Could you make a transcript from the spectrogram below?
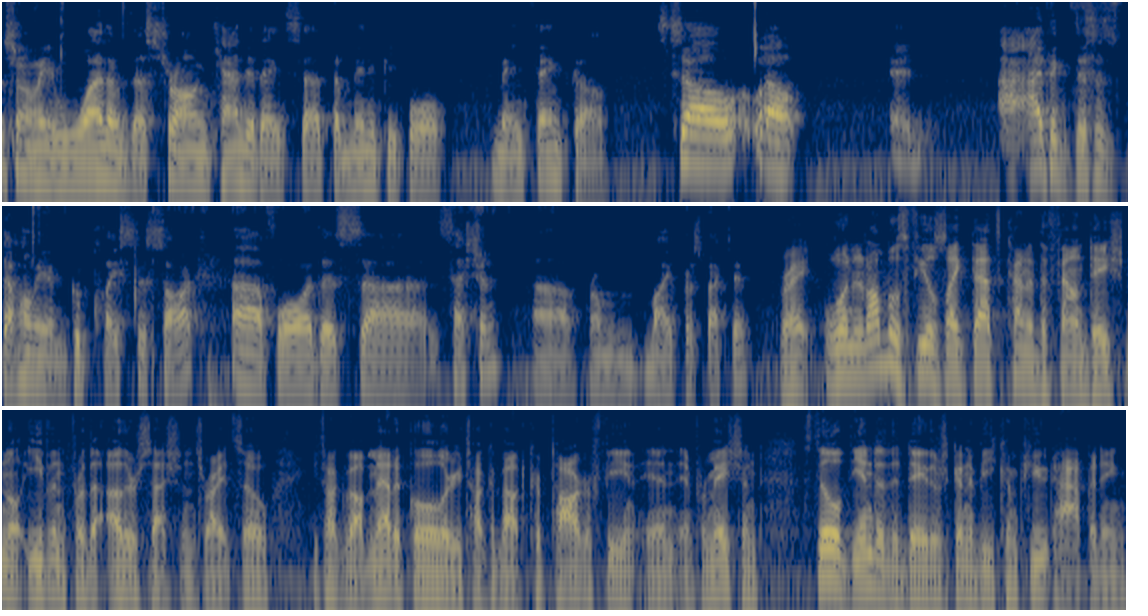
certainly one of the strong candidates that the many people may think of. So, well, I think this is definitely a good place to start uh, for this uh, session uh, from my perspective. Right, well, and it almost feels like that's kind of the foundational even for the other sessions, right? So you talk about medical or you talk about cryptography and, information, still at the end of the day, there's going to be compute happening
